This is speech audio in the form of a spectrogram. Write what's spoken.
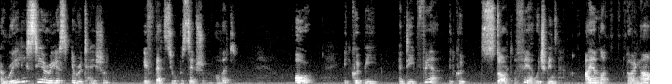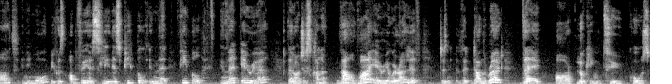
a really serious irritation, if that's your perception of it. Or it could be a deep fear. It could start a fear, which means I am not going out anymore because obviously there's people in that people in that area that are just kind of now my area where I live down the road they are looking to cause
